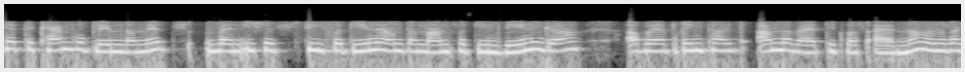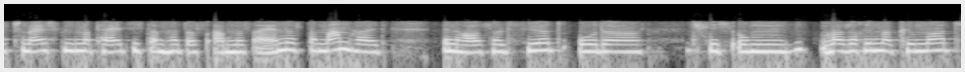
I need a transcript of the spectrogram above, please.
hätte kein Problem damit, wenn ich jetzt viel verdiene und der Mann verdient weniger, aber er bringt halt anderweitig was ein. Ne? Wenn man sagt zum Beispiel, man teilt sich dann halt das anders ein, dass der Mann halt den Haushalt führt oder sich um was auch immer kümmert,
